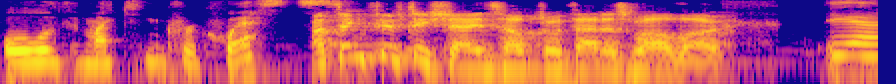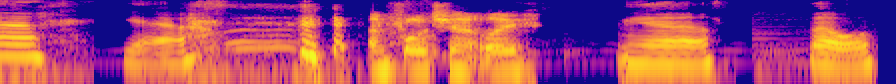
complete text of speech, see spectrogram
all of my kink requests. I think Fifty Shades helped with that as well, though. yeah, yeah, Unfortunately. yeah. Oh, well.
